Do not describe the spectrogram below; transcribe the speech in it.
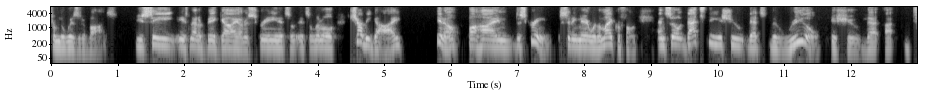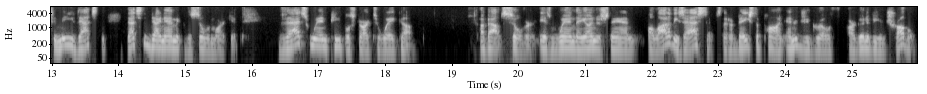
from the Wizard of Oz. You see, he's not a big guy on a screen. It's a, it's a little chubby guy, you know, behind the screen, sitting there with a microphone. And so that's the issue. That's the real issue that, uh, to me, that's, that's the dynamic of the silver market that's when people start to wake up about silver is when they understand a lot of these assets that are based upon energy growth are going to be in trouble.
